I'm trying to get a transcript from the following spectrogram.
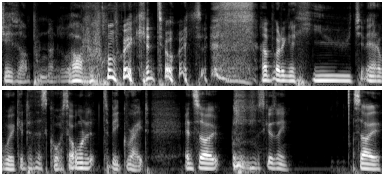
Jesus, I'm putting a lot of work into it. I'm putting a huge amount of work into this course. I want it to be great. And so, excuse me. So,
